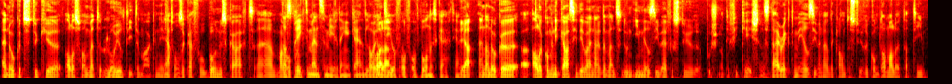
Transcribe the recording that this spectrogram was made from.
en ook het stukje alles wat met loyalty te maken heeft. Onze Carrefour bonuskaart. eh, maar dat ook spreekt de mensen meer, denk ik. Hè? Loyalty Voilà. of, of, of bonuskaart. Ja. ja, en dan ook eh, alle communicatie die wij naar de mensen doen, e-mails die wij versturen, push notifications, direct mails die we naar de klanten sturen, komt allemaal uit dat team.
